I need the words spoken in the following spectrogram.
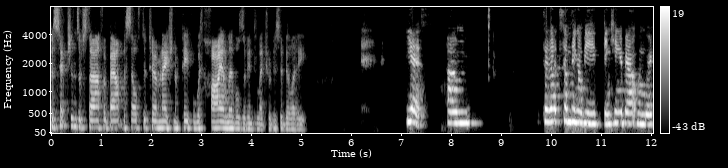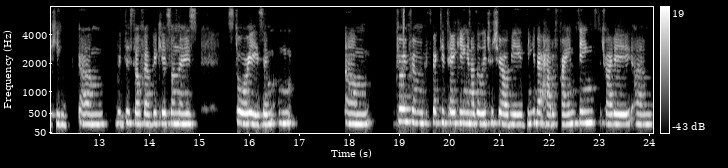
perceptions of staff about the self-determination of people with higher levels of intellectual disability. Yes. Um, so that's something I'll be thinking about when working um, with the self advocates on those stories. And um, drawing from perspective taking and other literature, I'll be thinking about how to frame things to try to um,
